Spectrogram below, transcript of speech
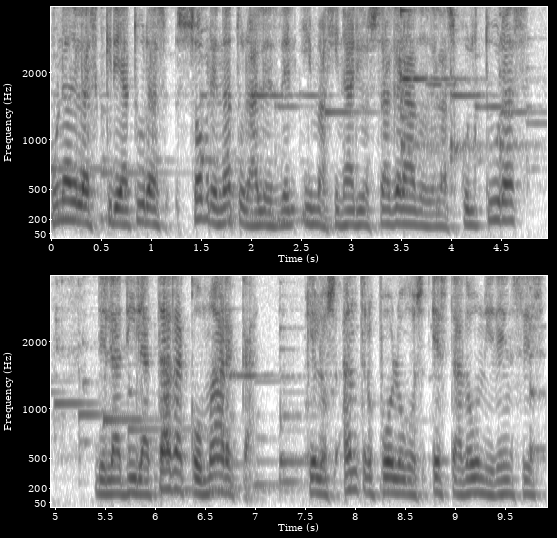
una de las criaturas sobrenaturales del imaginario sagrado de las culturas de la dilatada comarca que los antropólogos estadounidenses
